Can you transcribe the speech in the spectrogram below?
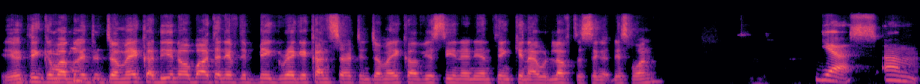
you think about going to Jamaica. Do you know about any of the big reggae concert in Jamaica? Have you seen any and thinking I would love to sing at this one? Yes. Um,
